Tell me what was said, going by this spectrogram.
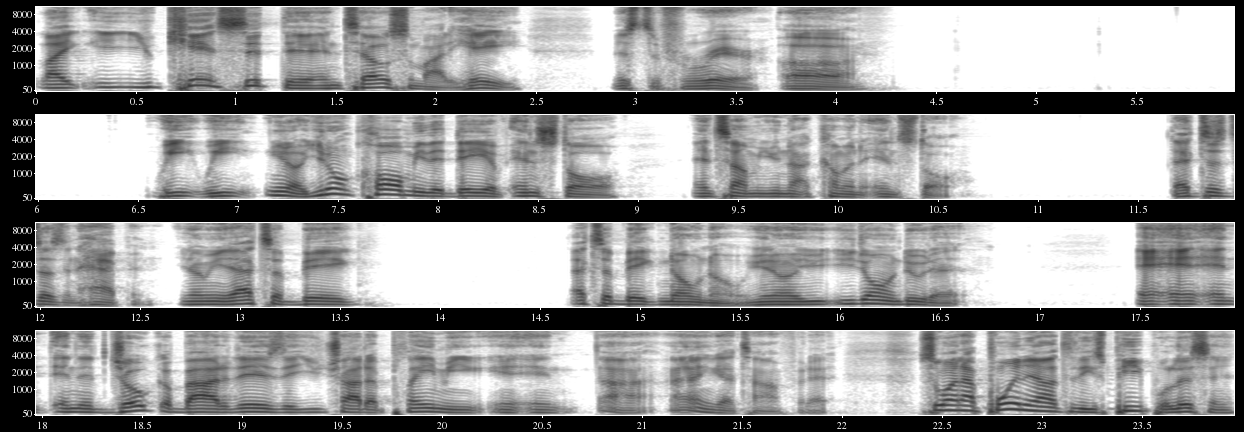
like you can't sit there and tell somebody, "Hey, Mr. Ferrer, uh, we we you know, you don't call me the day of install and tell me you're not coming to install." That just doesn't happen. You know what I mean? That's a big that's a big no no. You know, you, you don't do that. And, and and the joke about it is that you try to play me and, nah, I ain't got time for that. So when I pointed out to these people, listen,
